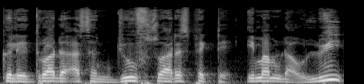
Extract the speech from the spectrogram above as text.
que les droits de Hassan Diouf soient respectés. Imam Dao, lui,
